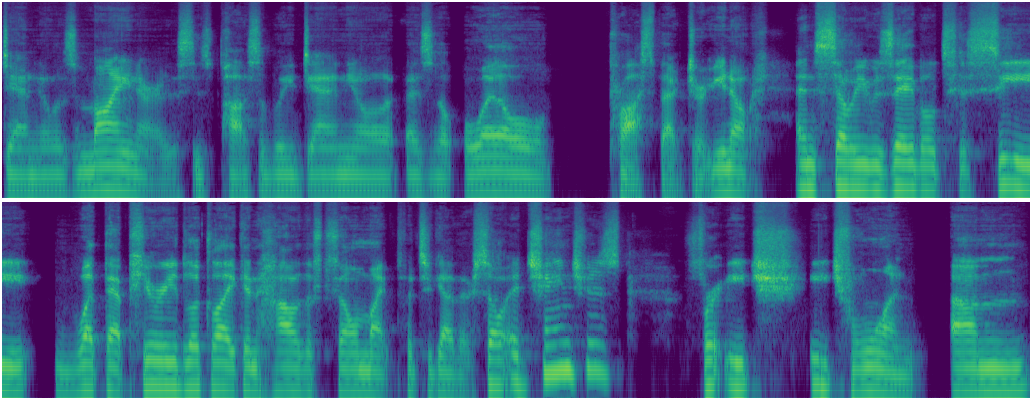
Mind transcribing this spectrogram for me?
Daniel as a miner. This is possibly Daniel as an oil prospector, you know. And so he was able to see what that period looked like and how the film might put together. So it changes for each each one. Um,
